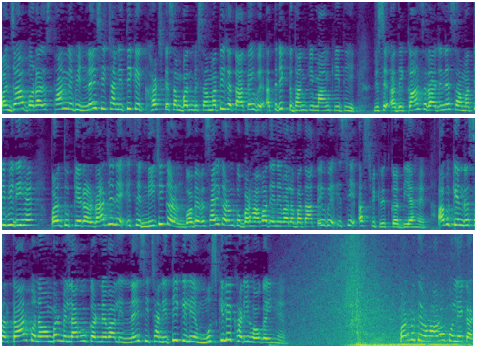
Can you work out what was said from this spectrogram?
पंजाब व राजस्थान ने भी नई शिक्षा नीति के खर्च के संबंध में सहमति जताते हुए अतिरिक्त धन की मांग की थी, जिसे अधिकांश राज्य ने सहमति भी दी है, परंतु केरल राज्य ने इसे निजीकरण व व्यवसायीकरण को बढ़ावा देने वाला बताते हुए इसे अस्वीकृत कर दिया है। अब केंद्र सरकार को नवंबर में लागू करने वाली नई शिक्षा नीति के लिए मुश्किलें खड़ी हो गई हैं। पर्व त्योहारों को लेकर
